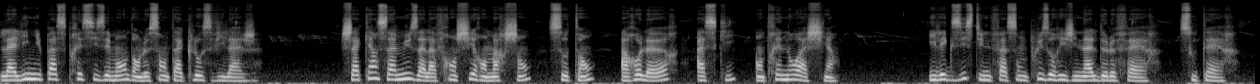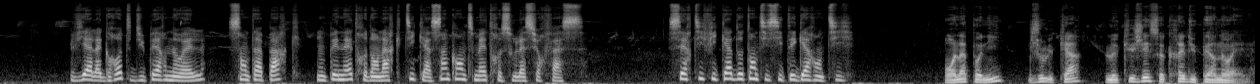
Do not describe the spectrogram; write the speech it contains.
La ligne passe précisément dans le Santa Claus village. Chacun s'amuse à la franchir en marchant, sautant, à roller, à ski, en traîneau à chien. Il existe une façon plus originale de le faire, sous terre. Via la grotte du Père Noël, Santa Park, on pénètre dans l'Arctique à 50 mètres sous la surface. Certificat d'authenticité garanti. En Laponie, Julka, le QG secret du Père Noël.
